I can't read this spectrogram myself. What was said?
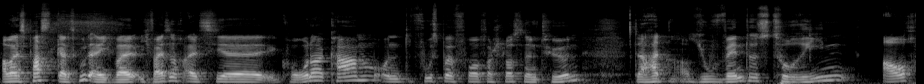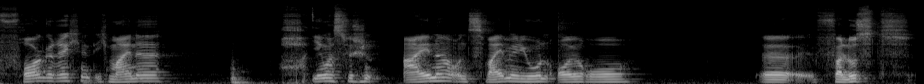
Aber es passt ganz gut eigentlich, weil ich weiß noch, als hier Corona kam und Fußball vor verschlossenen Türen, da hat Juventus Turin auch vorgerechnet, ich meine, oh, irgendwas zwischen einer und zwei Millionen Euro äh, Verlust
